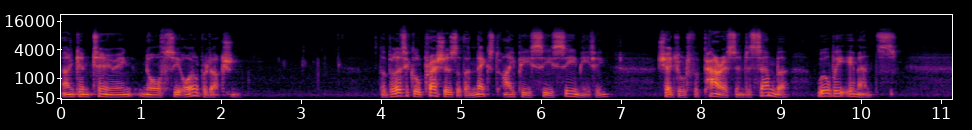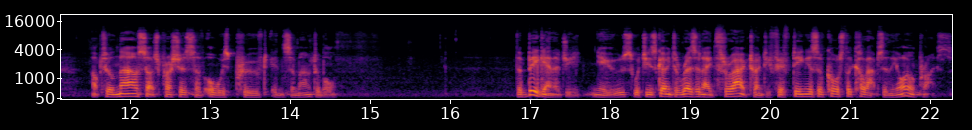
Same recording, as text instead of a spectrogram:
and continuing North Sea oil production. The political pressures at the next IPCC meeting, scheduled for Paris in December, will be immense. Up till now, such pressures have always proved insurmountable. The big energy news, which is going to resonate throughout 2015, is of course the collapse in the oil price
